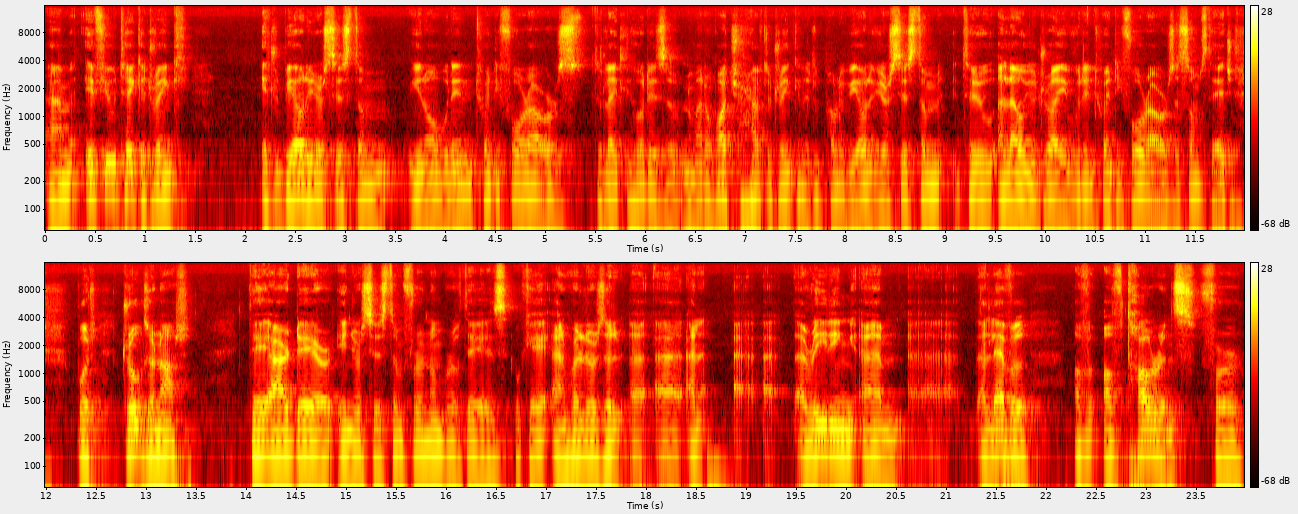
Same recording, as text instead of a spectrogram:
Um, if you take a drink it'll be out of your system, you know, within 24 hours. The likelihood is, no matter what you're after drinking, it'll probably be out of your system to allow you drive within 24 hours at some stage. But drugs are not. They are there in your system for a number of days, okay? And when there's a a, a, a, a reading, um, a level of, of tolerance for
